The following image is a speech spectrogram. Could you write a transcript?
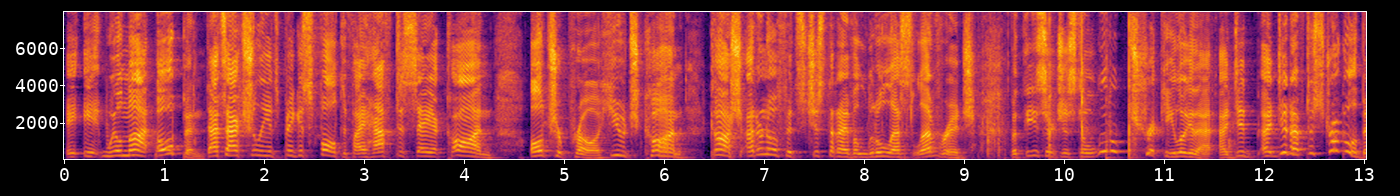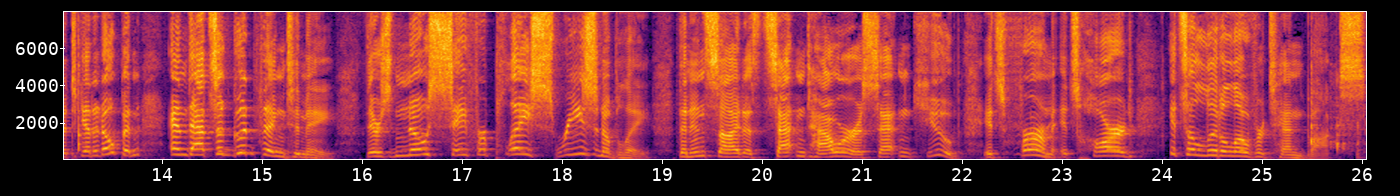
it, it, will not open. That's actually its biggest fault. If I have to say a con, Ultra Pro, a huge con. Gosh, I don't know if it's just that I have a little less leverage, but these are just a little tricky. Look at that. I did I did have to struggle a bit to get it open, and that's a good thing to me. There's no safer place, reasonably, than inside a satin tower or a satin cube. It's firm, it's hard, it's a little over 10 bucks.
